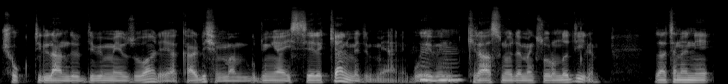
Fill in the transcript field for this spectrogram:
çok dillendirdiği bir mevzu var ya, kardeşim ben bu dünyaya isteyerek gelmedim yani. Bu evin kirasını ödemek zorunda değilim. Zaten hani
